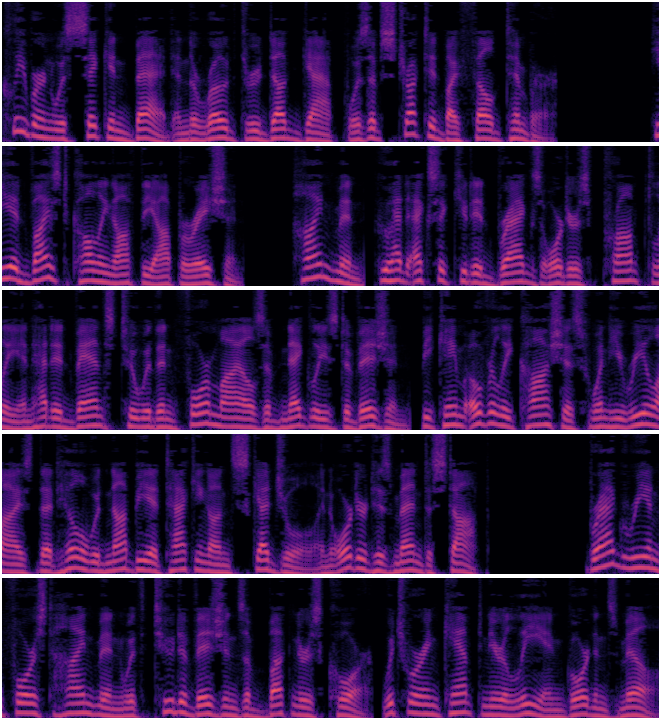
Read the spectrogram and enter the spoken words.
Cleburne was sick in bed and the road through Dug Gap was obstructed by felled timber. He advised calling off the operation. Hindman, who had executed Bragg's orders promptly and had advanced to within four miles of Negley's division, became overly cautious when he realized that Hill would not be attacking on schedule and ordered his men to stop. Bragg reinforced Hindman with two divisions of Buckner's corps, which were encamped near Lee and Gordon's Mill.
